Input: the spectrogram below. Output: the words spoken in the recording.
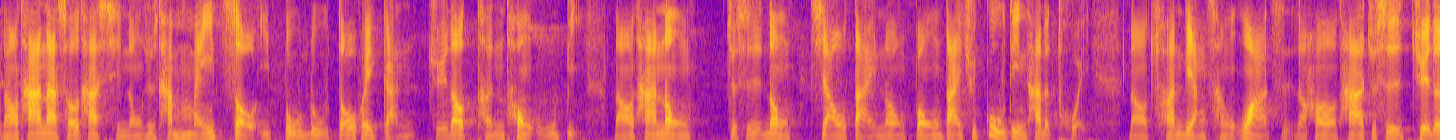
然后他那时候他形容就是他每走一步路都会感觉到疼痛无比，然后他弄就是弄胶带、弄绷带去固定他的腿，然后穿两层袜子，然后他就是觉得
